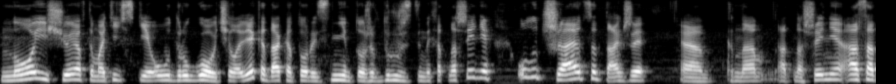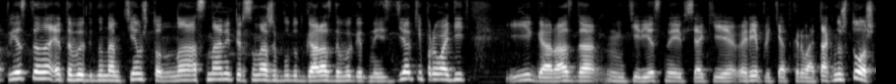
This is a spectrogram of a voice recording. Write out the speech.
но еще и автоматически у другого человека, да, который с ним тоже в дружественных отношениях, улучшаются также Э, к нам отношения. А, соответственно, это выгодно нам тем, что на, с нами персонажи будут гораздо выгодные сделки проводить и гораздо интересные всякие реплики открывать. Так, ну что ж,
